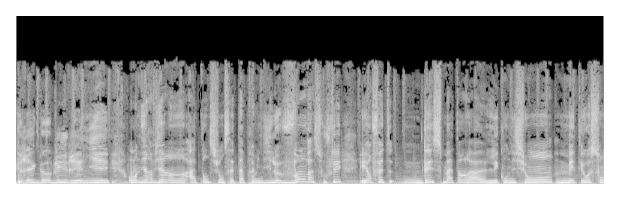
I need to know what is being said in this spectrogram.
Grégory Régnier, on y Hein. Attention, cet après-midi, le vent va souffler. Et en fait, dès ce matin, les conditions météo sont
